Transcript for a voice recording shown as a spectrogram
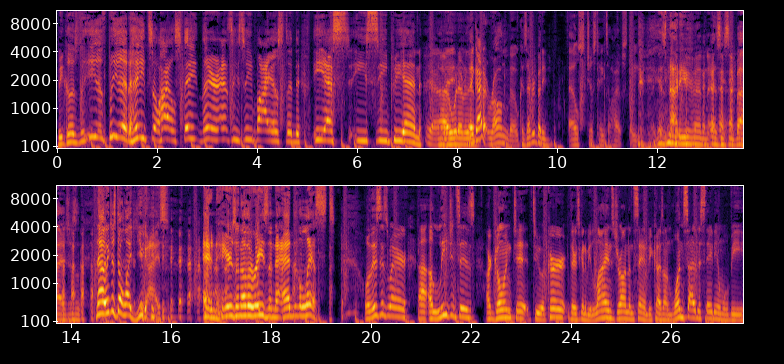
because the ESPN hates Ohio State. They're SEC biased and E ESECPN Yeah, uh, they, or whatever. They that- got it wrong though, because everybody else just hates Ohio State. Like, it's not even SEC bias. Just, no, we just don't like you guys. and here's another reason to add to the list. Well, this is where uh, allegiances are going to, to occur. There's going to be lines drawn in the sand because on one side of the stadium will be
